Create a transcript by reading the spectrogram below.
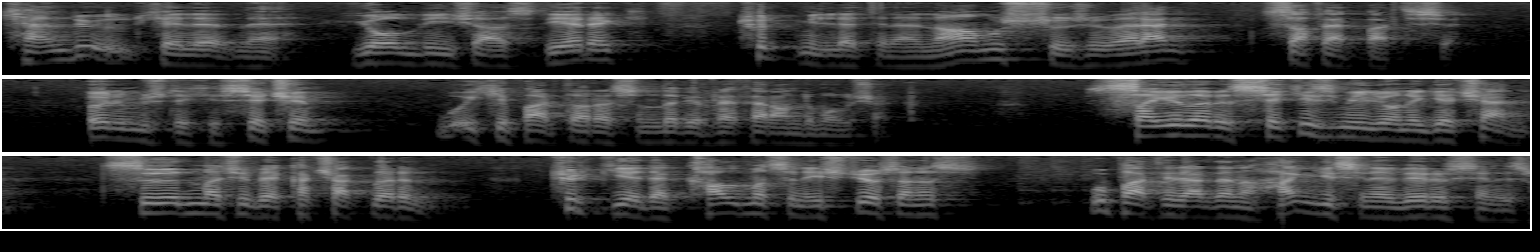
kendi ülkelerine yollayacağız diyerek Türk milletine namus sözü veren Zafer Partisi. Önümüzdeki seçim bu iki parti arasında bir referandum olacak. Sayıları 8 milyonu geçen sığınmacı ve kaçakların Türkiye'de kalmasını istiyorsanız bu partilerden hangisine verirseniz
